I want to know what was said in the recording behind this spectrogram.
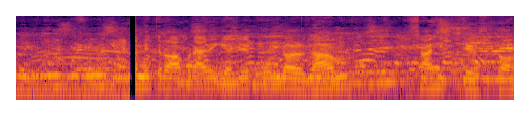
મિત્રો આપણે આવી ગયા છીએ કુંડળ ગામ સાહિત્ય સ્ટોર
